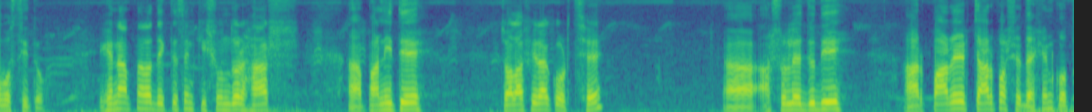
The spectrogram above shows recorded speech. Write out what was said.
অবস্থিত। এখানে আপনারা দেখতেছেন কি সুন্দর হাঁস পানিতে চলাফেরা করছে। আসলে যদি আর পাড়ের চারপাশে দেখেন কত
